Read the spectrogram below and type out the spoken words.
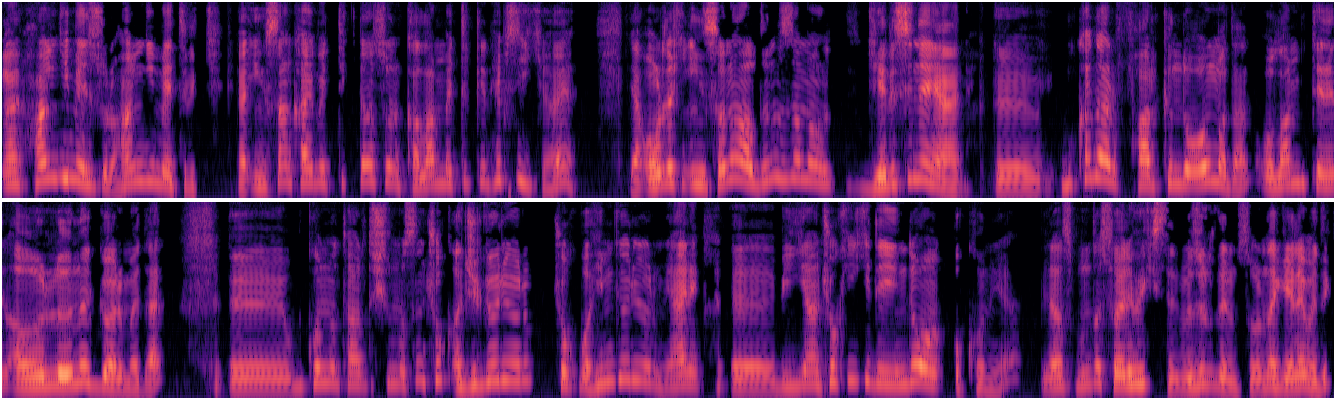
yani hangi mezuru, hangi metrik? Ya insan kaybettikten sonra kalan metriklerin hepsi hikaye. Ya oradaki insanı aldığınız zaman gerisi ne yani? Ee, bu kadar farkında olmadan, olan bitenin ağırlığını görmeden e, bu konunun tartışılmasını çok acı görüyorum. Çok vahim görüyorum. Yani e, Bilgehan çok iyi ki değindi o, o konuya. Biraz bunu da söylemek istedim. Özür dilerim soruna gelemedik.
